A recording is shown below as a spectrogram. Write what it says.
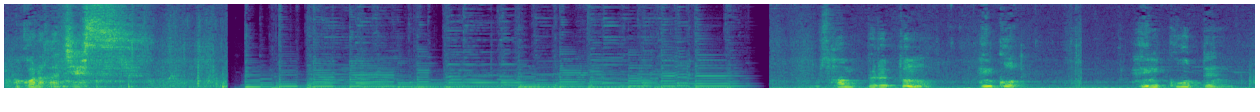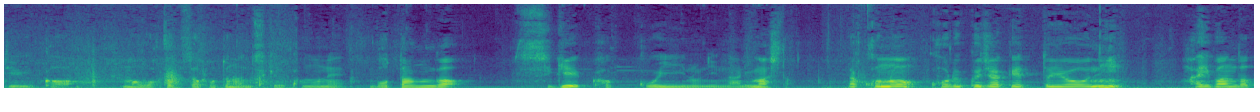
まあ、こんな感じです。サンプルとの変更点変更点っていうかまあ分かってたことなんですけどこのねボタンがすげえかっこいいのになりました。だこのコルクジャケット用に廃盤だっ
